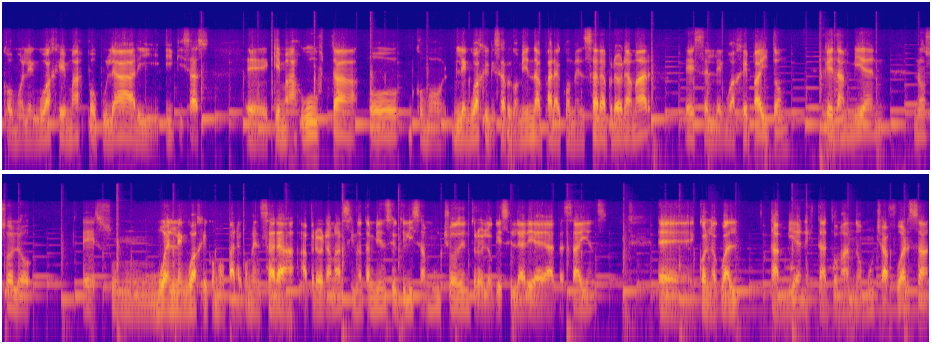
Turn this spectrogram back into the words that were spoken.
como lenguaje más popular y quizás eh, que más gusta o como lenguaje que se recomienda para comenzar a programar es el lenguaje Python, que también no solo es un buen lenguaje como para comenzar a, programar, sino también se utiliza mucho dentro de lo que es el área de data science, eh, con lo cual también está tomando mucha fuerza,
